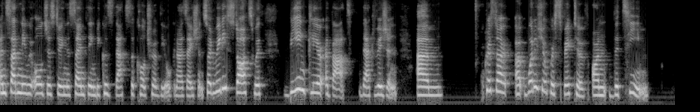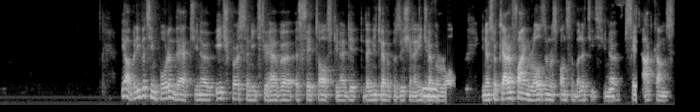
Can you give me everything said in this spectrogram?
and suddenly we're all just doing the same thing because that's the culture of the organization so it really starts with being clear about that vision um, Christo, uh, what is your perspective on the team? Yeah, I believe it's important that you know each person needs to have a, a set task. You know, they, they, need to have a position, they need mm. to have a mm. role. You know, so clarifying roles and responsibilities. You know, yes. set outcomes.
